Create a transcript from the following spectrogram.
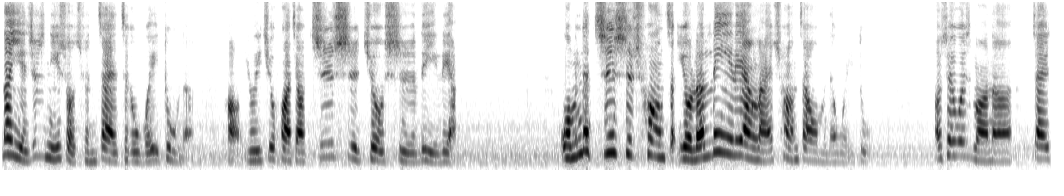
那也就是你所存在的这个维度呢？好，有一句话叫“知识就是力量”。我们的知识创造有了力量来创造我们的维度。哦，所以为什么呢？在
